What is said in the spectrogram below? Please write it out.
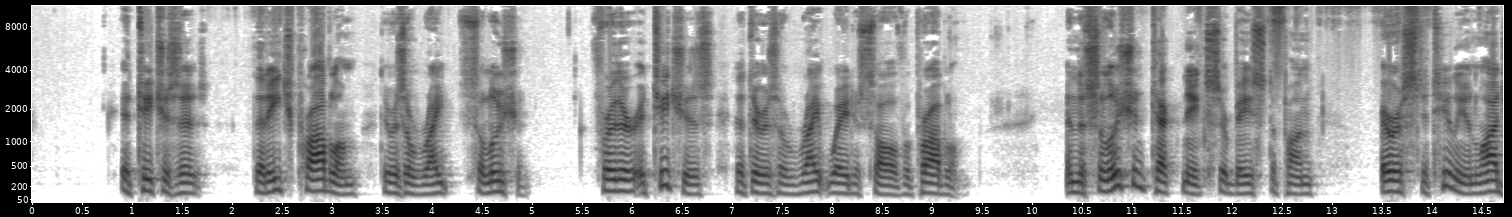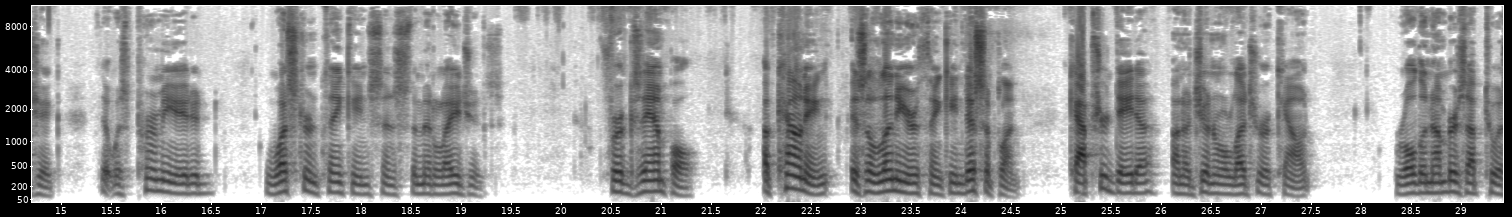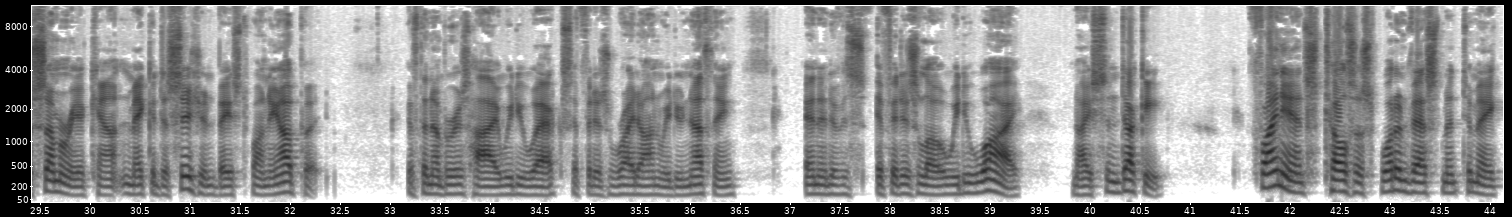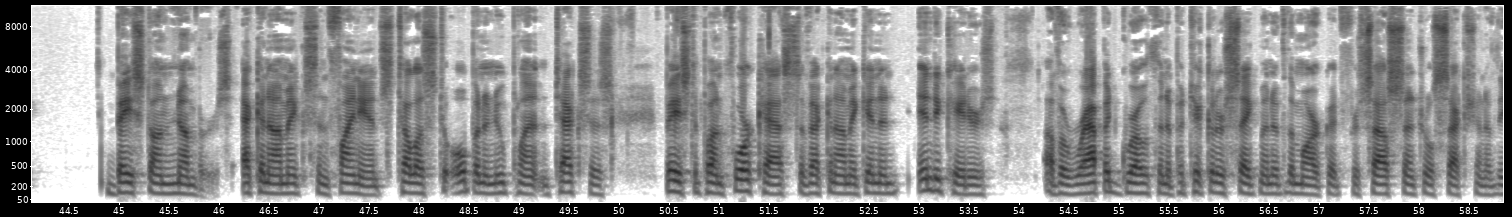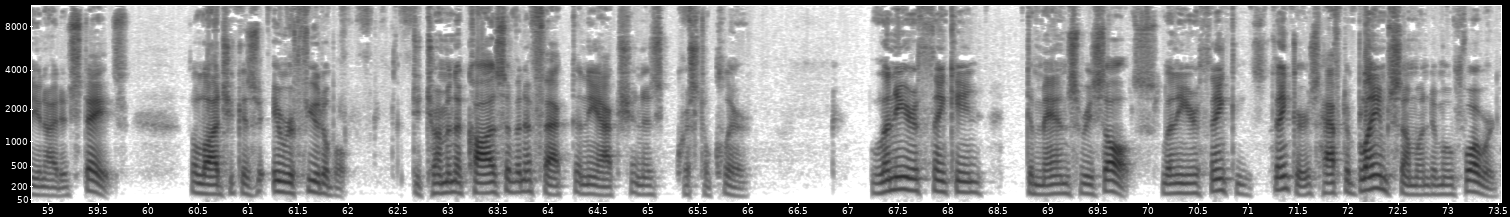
It teaches us that each problem there is a right solution. Further, it teaches that there is a right way to solve a problem. And the solution techniques are based upon Aristotelian logic that was permeated Western thinking since the Middle Ages. For example, accounting is a linear thinking discipline. Capture data on a general ledger account roll the numbers up to a summary account, and make a decision based upon the output. If the number is high, we do X. If it is right on, we do nothing. And if it is low, we do Y. Nice and ducky. Finance tells us what investment to make based on numbers. Economics and finance tell us to open a new plant in Texas based upon forecasts of economic in- indicators of a rapid growth in a particular segment of the market for south central section of the United States. The logic is irrefutable. Determine the cause of an effect and the action is crystal clear. Linear thinking demands results. Linear thinking, thinkers have to blame someone to move forward.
